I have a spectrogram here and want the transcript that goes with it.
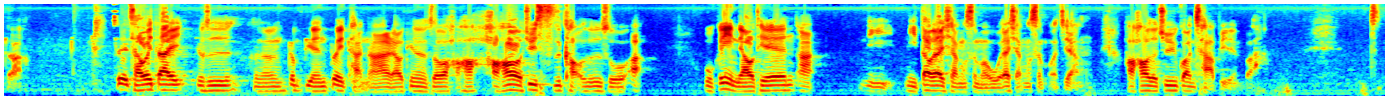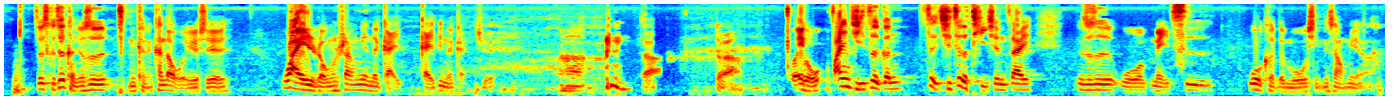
对吧？所以才会在就是可能跟别人对谈啊、聊天的时候，好好好好的去思考，就是说啊，我跟你聊天啊。你你到底在想什么？我在想什么？这样好好的去观察别人吧。这这这可能就是你可能看到我有些外容上面的改改变的感觉啊，对啊，对啊。哎，我发现其实这跟这其实这个体现在就是我每次 work 的模型上面啊。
